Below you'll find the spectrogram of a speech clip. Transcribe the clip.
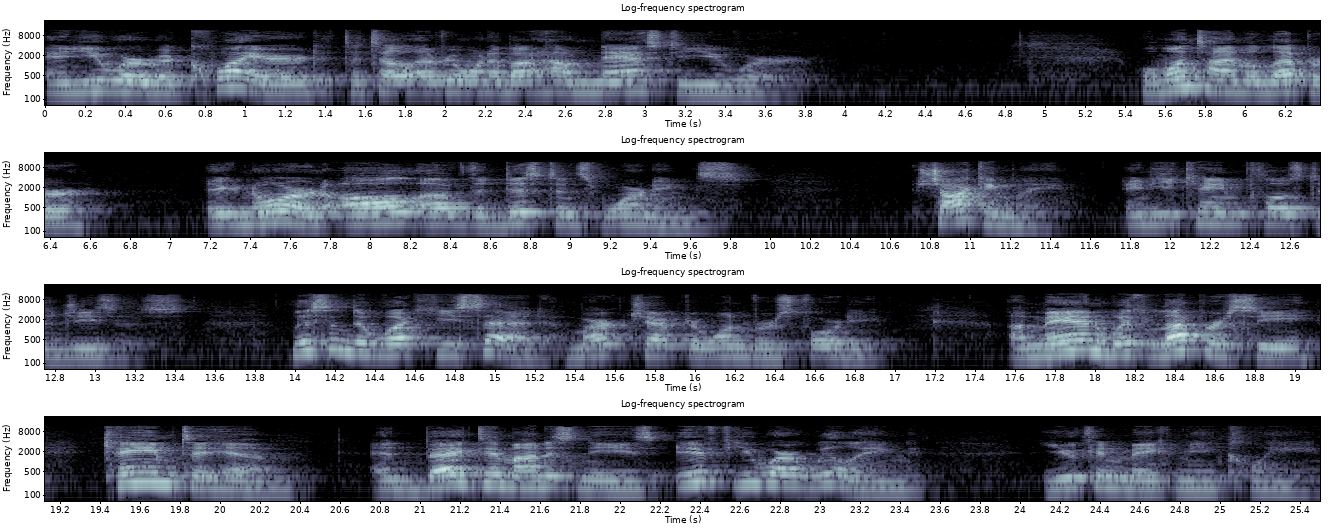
and you were required to tell everyone about how nasty you were. Well, one time a leper ignored all of the distance warnings, shockingly, and he came close to Jesus. Listen to what he said Mark chapter 1, verse 40. A man with leprosy came to him and begged him on his knees, If you are willing, you can make me clean.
